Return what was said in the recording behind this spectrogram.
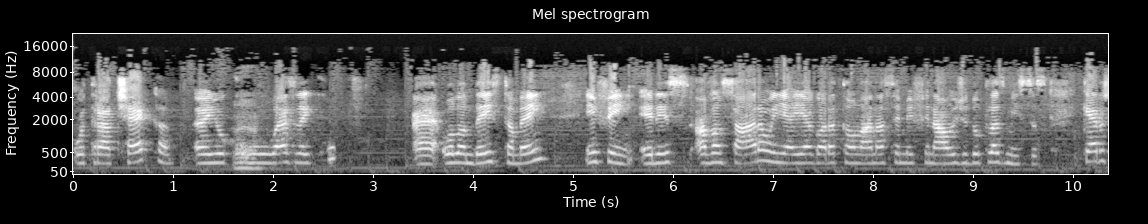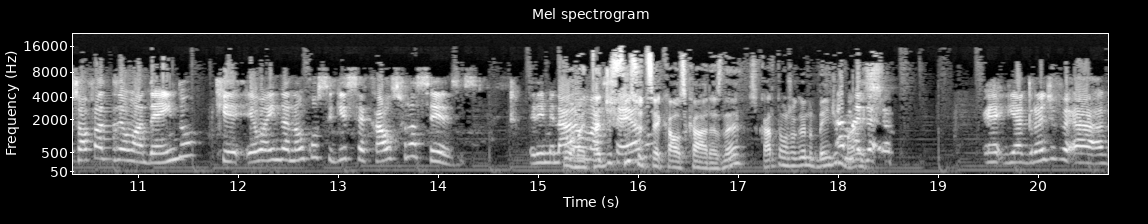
outra tcheca, e o, é. o Wesley Kulf, é, holandês também. Enfim, eles avançaram e aí agora estão lá na semifinal de duplas mistas. Quero só fazer um adendo que eu ainda não consegui secar os franceses. Eliminaram Pô, mas tá difícil de secar os caras, né? Os caras estão jogando bem demais. É, é, e a grande. A,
